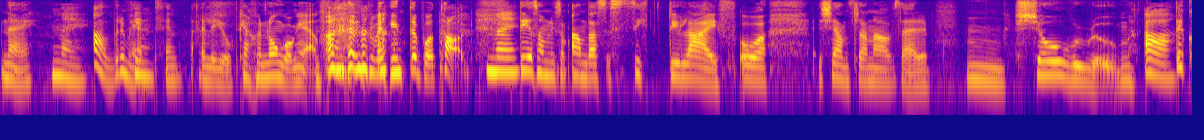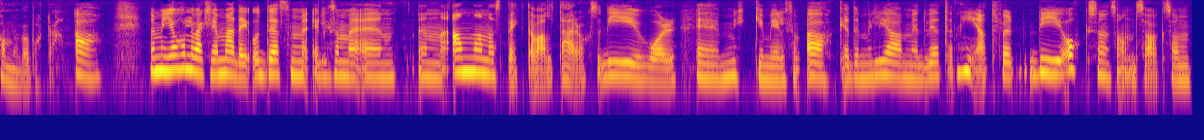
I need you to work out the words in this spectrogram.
Nej, Nej, aldrig mer. finns inte. Eller jo, kanske någon gång igen. men, inte på ett tag. Nej. Det som liksom andas city life och känslan av så här, mm, showroom. Ja. Det kommer vara borta. Ja, Nej, men jag håller verkligen med dig. Och Det som är liksom en, en annan aspekt av allt det här också det är ju vår eh, mycket mer liksom ökade miljömedvetenhet. För Det är ju också en sån sak som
